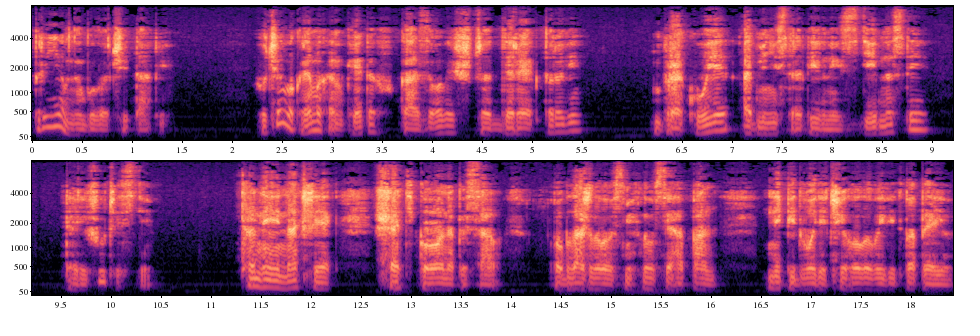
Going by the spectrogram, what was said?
приємно було читати. Хоча в окремих анкетах вказували, що директорові бракує адміністративних здібностей та рішучості. То не інакше як Шатько написав, поблажливо всміхнувся Гапан, не підводячи голови від паперів.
